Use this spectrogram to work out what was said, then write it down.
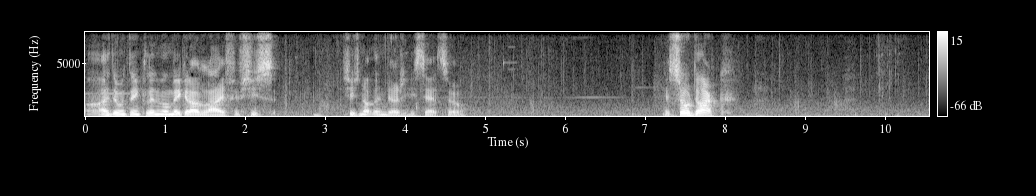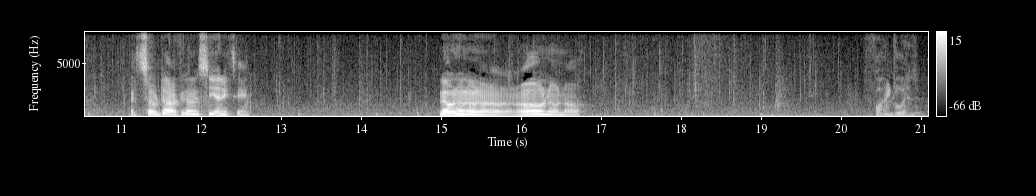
I don't think Lynn will make it out alive if she's she's not in there, he said so. It's so dark. It's so dark, I don't see anything. No no no no no no no no no. Find Lynn.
